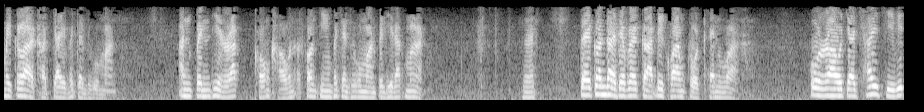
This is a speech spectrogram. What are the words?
ไม่กล้าขัดใจพระจันทกุมาร อันเป็นที่รักของเขาความจริงพระจันทกุมารเป็นที่รักมากนะแต่ก็ได้แต่ประกาศด้วยความโกรธแค้นว่าพวกเราจะใช้ชีวิต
